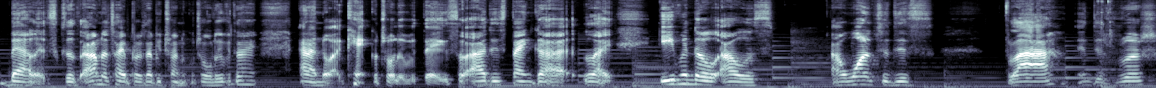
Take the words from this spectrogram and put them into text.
balance, because I'm the type of person I be trying to control everything, and I know I can't control everything. So I just thank God. Like, even though I was, I wanted to just fly and just rush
